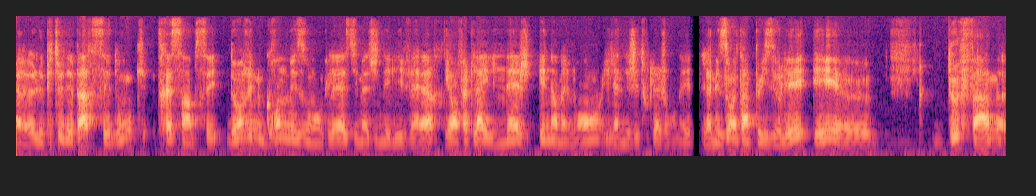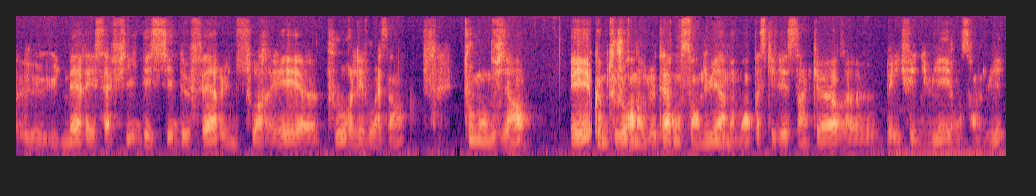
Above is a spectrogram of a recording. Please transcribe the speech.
Euh, le pitch de départ, c'est donc très simple. C'est dans une grande maison anglaise, imaginez l'hiver, et en fait là, il neige énormément, il a neigé toute la journée. La maison est un peu isolée, et euh, deux femmes, euh, une mère et sa fille, décident de faire une soirée pour les voisins. Tout le monde vient, et comme toujours en Angleterre, on s'ennuie un moment, parce qu'il est 5 heures, il fait nuit, et on s'ennuie.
